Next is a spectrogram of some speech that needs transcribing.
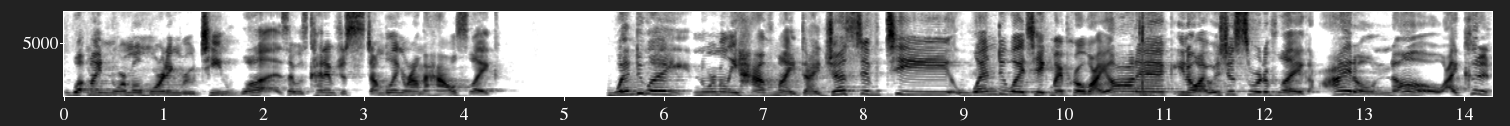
what my normal morning routine was. I was kind of just stumbling around the house like when do I normally have my digestive tea? When do I take my probiotic? You know, I was just sort of like, I don't know. I couldn't,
